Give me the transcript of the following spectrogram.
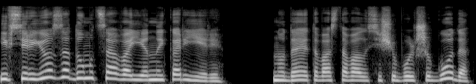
и всерьез задуматься о военной карьере. Но до этого оставалось еще больше года,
